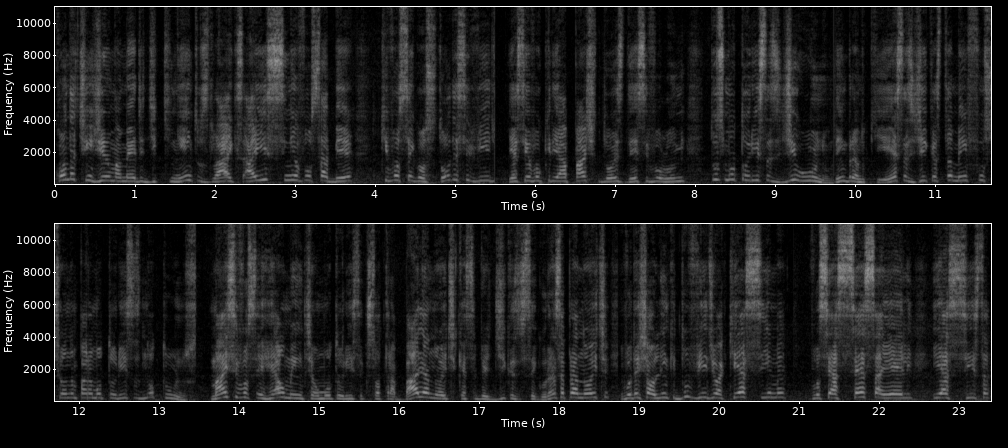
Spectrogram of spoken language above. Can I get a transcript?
quando atingir uma média de 500 likes, aí sim eu vou saber que você gostou desse vídeo e assim eu vou criar a parte 2 desse volume dos motoristas diurnos. Lembrando que essas dicas também funcionam para motoristas noturnos. Mas se você realmente é um motorista que só trabalha à noite e quer saber dicas de segurança para a noite, eu vou deixar o link do vídeo aqui acima você acessa ele e assista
